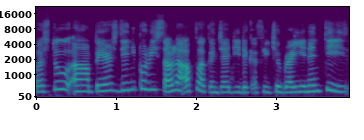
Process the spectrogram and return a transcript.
Lepas tu uh, parents dia ni pun risau lah apa akan jadi dekat future Brian nanti.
